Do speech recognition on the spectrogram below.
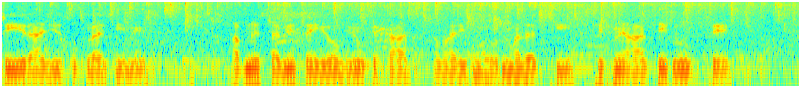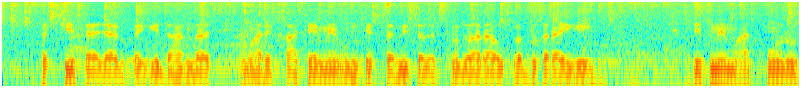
श्री राजीव शुक्ला जी ने अपने सभी सहयोगियों के साथ हमारी बहुत मदद की। जिसमें आर्थिक रूप से पच्चीस हज़ार रुपये की दान राशि हमारे खाते में उनके सभी सदस्यों द्वारा उपलब्ध कराई गई। जिसमें महत्वपूर्ण रूप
